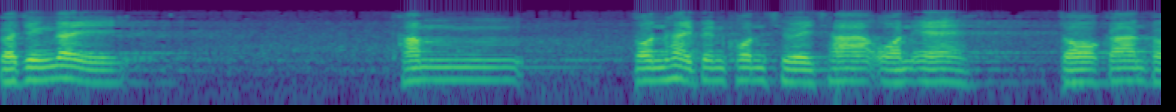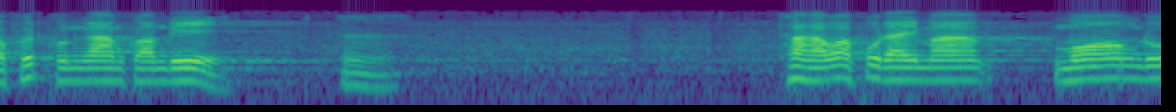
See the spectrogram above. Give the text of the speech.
ก็จึงได้ทำตนให้เป็นคนเฉยชาอ่อนแอ ต่อการประพฤติคุณงามความดีถ้าหาว่าผู้ใดมามองดู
